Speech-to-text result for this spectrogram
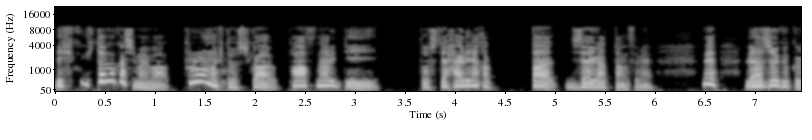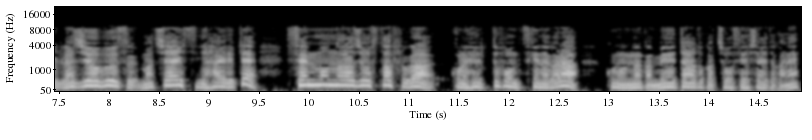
で、一昔前は、プロの人しかパーソナリティとして入れなかった時代があったんですよね。で、ラジオ局、ラジオブース、待合室に入れて、専門のラジオスタッフが、このヘッドフォンつけながら、このなんかメーターとか調整したりとかね。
